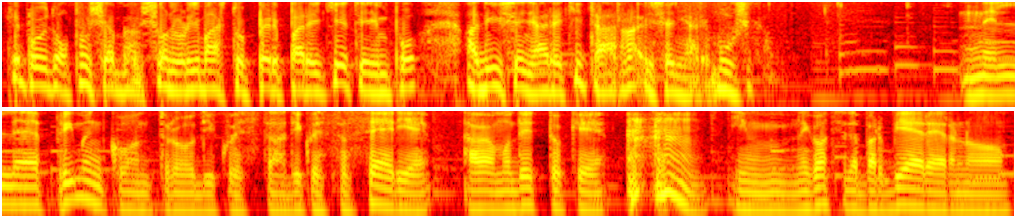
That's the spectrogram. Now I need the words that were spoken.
che poi dopo sono rimasto per parecchio tempo ad insegnare chitarra insegnare musica. Nel primo incontro di questa, di questa serie avevamo detto che i negozi da barbiere erano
